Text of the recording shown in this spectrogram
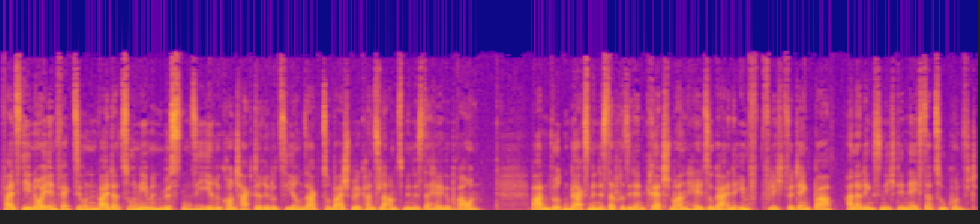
Falls die Neuinfektionen weiter zunehmen, müssten sie ihre Kontakte reduzieren, sagt zum Beispiel Kanzleramtsminister Helge Braun. Baden-Württembergs Ministerpräsident Kretschmann hält sogar eine Impfpflicht für denkbar, allerdings nicht in nächster Zukunft.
